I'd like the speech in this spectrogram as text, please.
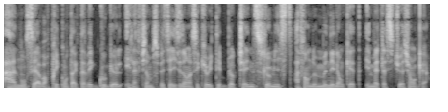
a annoncé avoir pris contact avec Google et la firme spécialisée dans la sécurité blockchain Slowmist afin de mener l'enquête et mettre la situation en clair.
